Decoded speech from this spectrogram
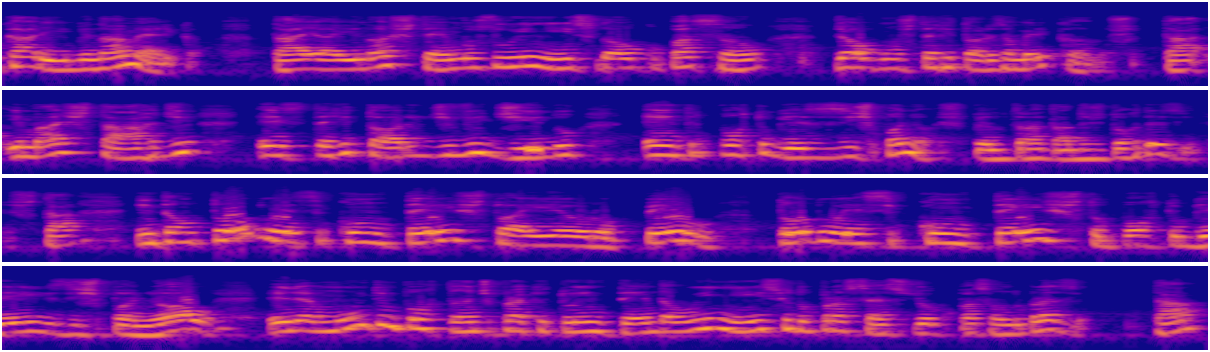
Caribe na América, tá? E aí nós temos o início da ocupação de alguns territórios americanos, tá? E mais tarde esse território dividido entre portugueses e espanhóis pelo Tratado de Tordesilhas, tá? Então todo esse contexto aí europeu, todo esse contexto português e espanhol, ele é muito importante para que tu entenda o início do processo de ocupação do Brasil, tá?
